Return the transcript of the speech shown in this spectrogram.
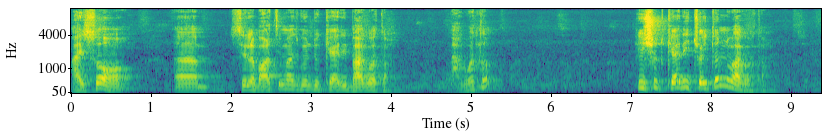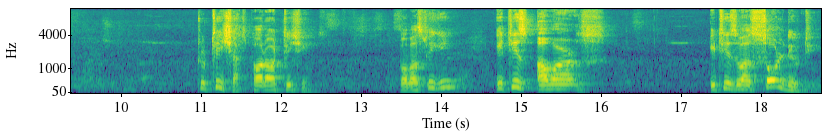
I saw um, Srila Bhartima is going to carry Bhagavatam. Bhagavatam? He should carry Chaitanya Bhagavatam to teach us, for our teaching. Prabhupada speaking, it is ours, it is our sole duty.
